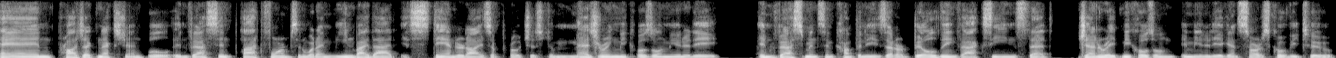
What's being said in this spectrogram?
And Project NextGen will invest in platforms. And what I mean by that is standardized approaches to measuring mucosal immunity, investments in companies that are building vaccines that generate mucosal immunity against SARS CoV 2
